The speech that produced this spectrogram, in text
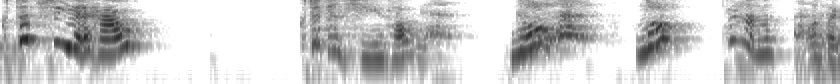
Kto przyjechał? Kto tam przyjechał? No, no, pan. On tak.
